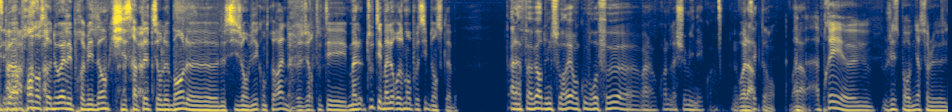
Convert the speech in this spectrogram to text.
il peut apprendre entre Noël et 1er de l'an qui sera peut-être sur le banc le, le 6 janvier contre Rennes. Je veux dire, tout est, mal- tout est malheureusement possible dans ce club. À la faveur d'une soirée en couvre-feu, euh, voilà, au coin de la cheminée. Quoi. Voilà. Exactement. Voilà. Après, euh, juste pour revenir sur le,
